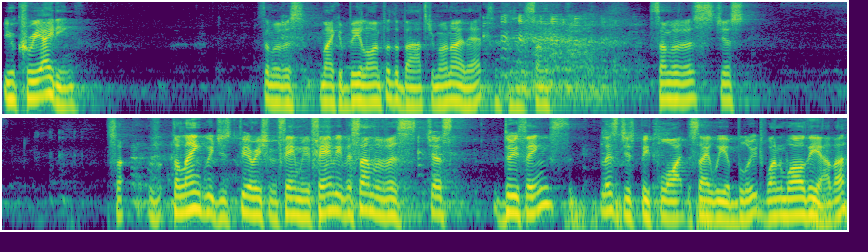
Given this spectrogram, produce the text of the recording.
You're creating. Some of us make a beeline for the bathroom, I know that. Some, some of us just. So the language is varies from family to family, but some of us just do things. Let's just be polite to say we are blute one while the other.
